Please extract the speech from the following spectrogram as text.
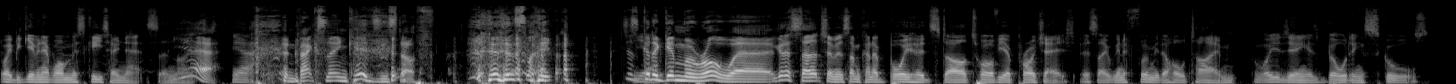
Or he'd be giving everyone mosquito nets and like, yeah, yeah. and vaccinating kids and stuff. it's like just Yeah. gotta give him a role where You got to sell it to him as some kind of boyhood style 12 year project. It's like, we're to film you the whole time. And what you're doing is building schools.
